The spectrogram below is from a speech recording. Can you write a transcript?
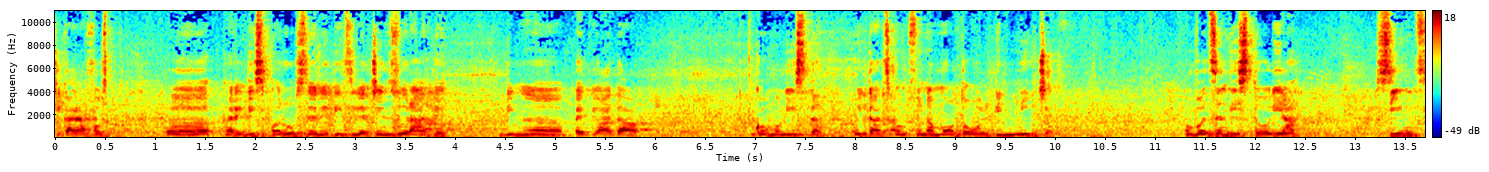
și care a fost uh, care dispăruse în edițiile cenzurate din uh, perioada comunistă. Uitați cum sună motoul din Nietzsche. Învățând istoria, simți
